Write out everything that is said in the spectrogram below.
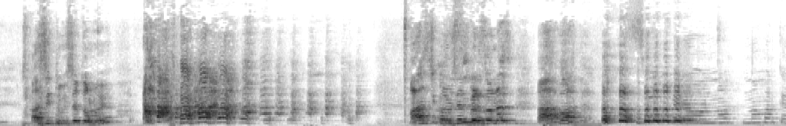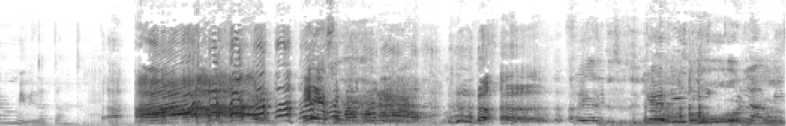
¿Ah, sí tuviste a tu novio? ¿Ah, sí conoces personas? Ah, va. Sí, pero no, no marcaron mi vida tanto. ¡Eso, mamá! Siéntese, señora, ¡Qué ridícula!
